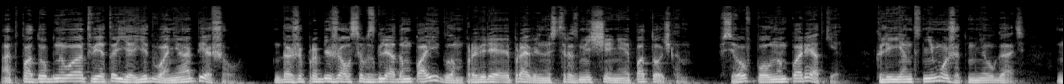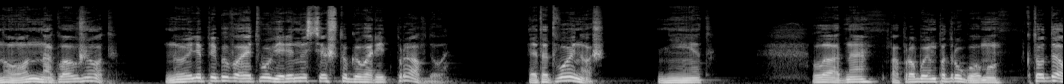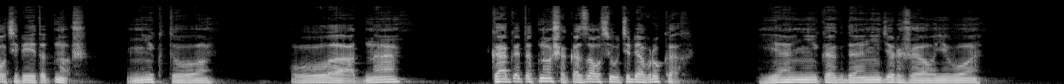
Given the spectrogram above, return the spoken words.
От подобного ответа я едва не опешил. Даже пробежался взглядом по иглам, проверяя правильность размещения по точкам. Все в полном порядке. Клиент не может мне лгать, но он нагло лжет. Ну или пребывает в уверенности, что говорит правду. Это твой нож? Нет. Ладно, попробуем по-другому. Кто дал тебе этот нож? Никто. Ладно. Как этот нож оказался у тебя в руках? Я никогда не держал его.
